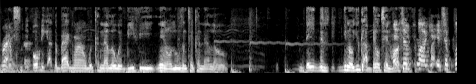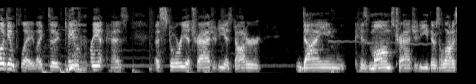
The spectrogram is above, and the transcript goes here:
right. Smith already got the background with Canelo, with Beefy, you know, losing to Canelo. They, this- you know, you got built-in marketing. It's a plug. the. It's a plug and play. Like the Caleb Yeah. Plant has a story, a tragedy. His daughter dying, his mom's tragedy. There's a lot of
